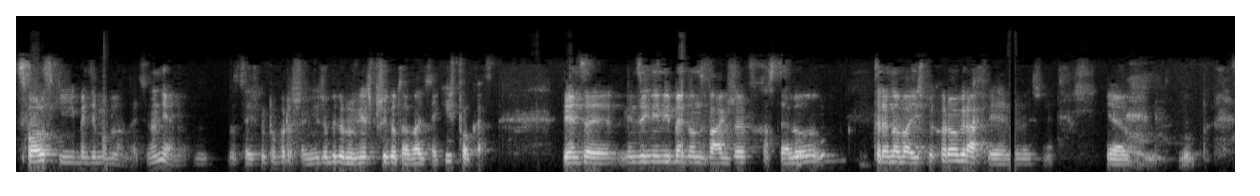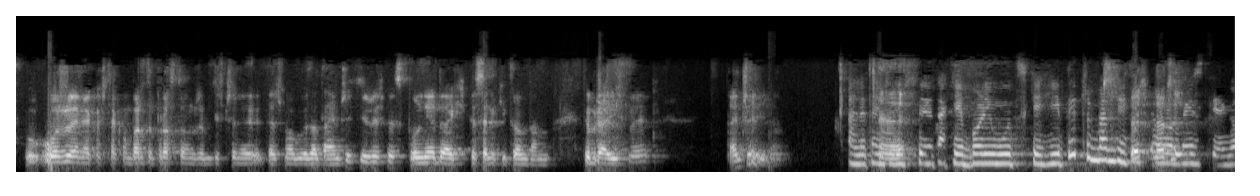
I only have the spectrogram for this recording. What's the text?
z Polski i będziemy oglądać. No nie, no, zostaliśmy poproszeni, żeby również przygotować jakiś pokaz. Więc e, między innymi będąc w Agrze w hostelu trenowaliśmy choreografię. Ja ułożyłem jakąś taką bardzo prostą, żeby dziewczyny też mogły zatańczyć i żeśmy wspólnie do jakiejś piosenki, którą tam wybraliśmy, tańczyli. No. Ale tańczyliście e... takie bollywoodzkie hity, czy bardziej coś znaczy, europejskiego?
